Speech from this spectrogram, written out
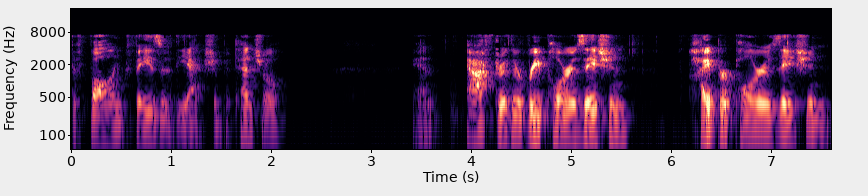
the falling phase of the action potential. And after the repolarization, hyperpolarization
